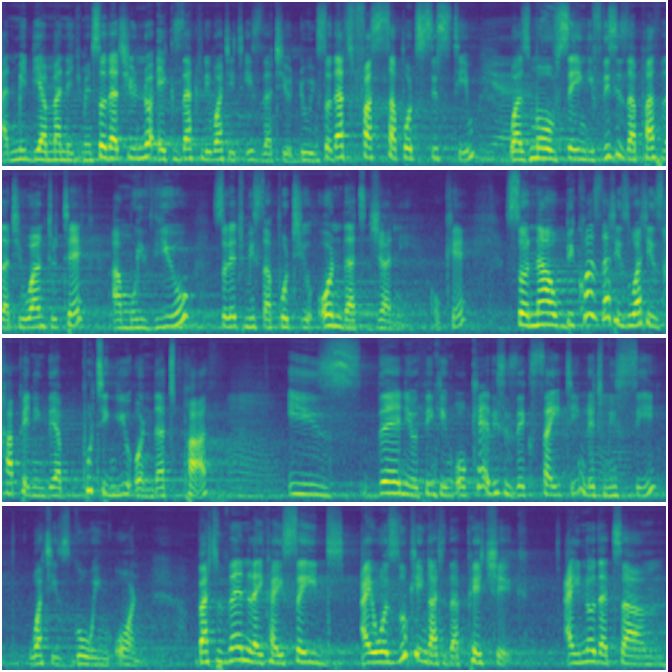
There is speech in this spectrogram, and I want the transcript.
and media management so that you know exactly what it is that you're doing. So that first support system was more of saying, if this is a path that you want to take, I'm with you, so let me support you on that journey, okay? So now, because that is what is happening, they are putting you on that path, is then you're thinking, okay, this is exciting, let me see what is going on. But then, like I said, I was looking at the paycheck. I know that um,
